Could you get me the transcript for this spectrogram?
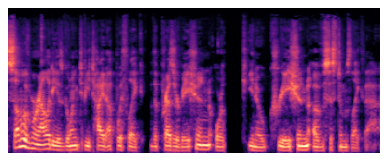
some of morality is going to be tied up with like the preservation or you know creation of systems like that.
